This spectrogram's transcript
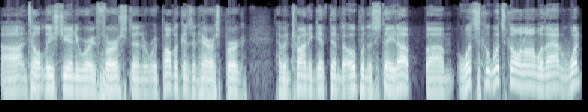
uh, until at least January 1st, and the Republicans in Harrisburg have been trying to get them to open the state up. Um, what's what's going on with that? What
